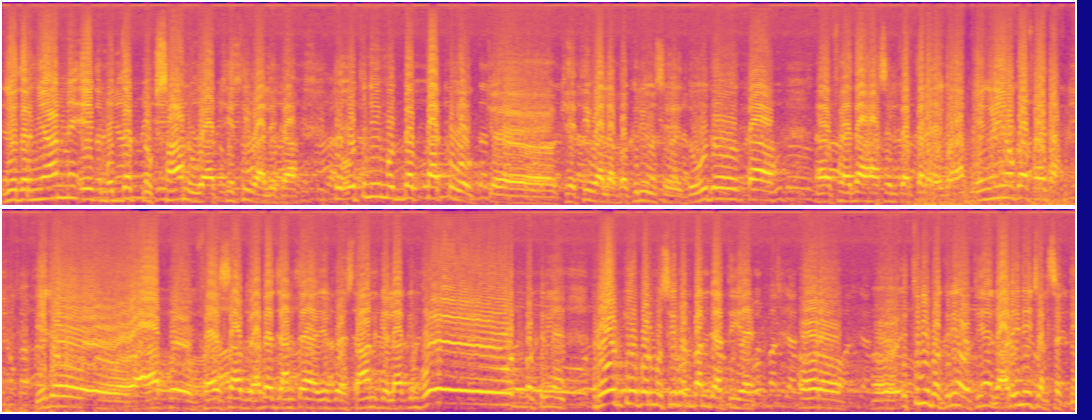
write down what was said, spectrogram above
جو درمیان میں ایک مدت نقصان ہوا کھیتی والے کا، تو اتنی مدت تک وہ کھیتی والا بکریوں سے دودھ کا فائدہ حاصل کرتا رہے گا۔ ہاں، بینگڑیوں کا فائدہ۔ یہ جو آپ فیض صاحب زیادہ جانتے ہیں، یہ کوہستان کے علاقے میں بہت بکریاں روڈ کے اوپر مصیبت بن جاتی ہے اور اتنی بکریاں ہوتی ہیں، گاڑی نہیں چل سکتی۔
